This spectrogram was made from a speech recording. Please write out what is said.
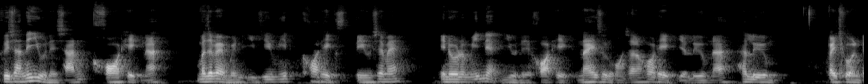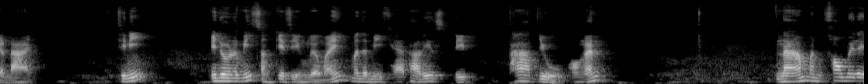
คือชั้นที่อยู่ในชั้นคอเทกนะ มันจะแบ่งเป็นอีพิมิดคอเทกสติลใช่ไหม อินโดเดอร์มิดเนี่ยอยู่ในคอเทกในสุดของชั้นคอเทกอย่าลืมนะ ถ้าลืมไปชวนกันได้ ทีนี้เอนโดเดอร์มิดสังเกตสีเหลืองไหมมันจะมีแคทาลิสติปพาดอยู่ เพราะงั้น น้ำมันเข้าไม่ได้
